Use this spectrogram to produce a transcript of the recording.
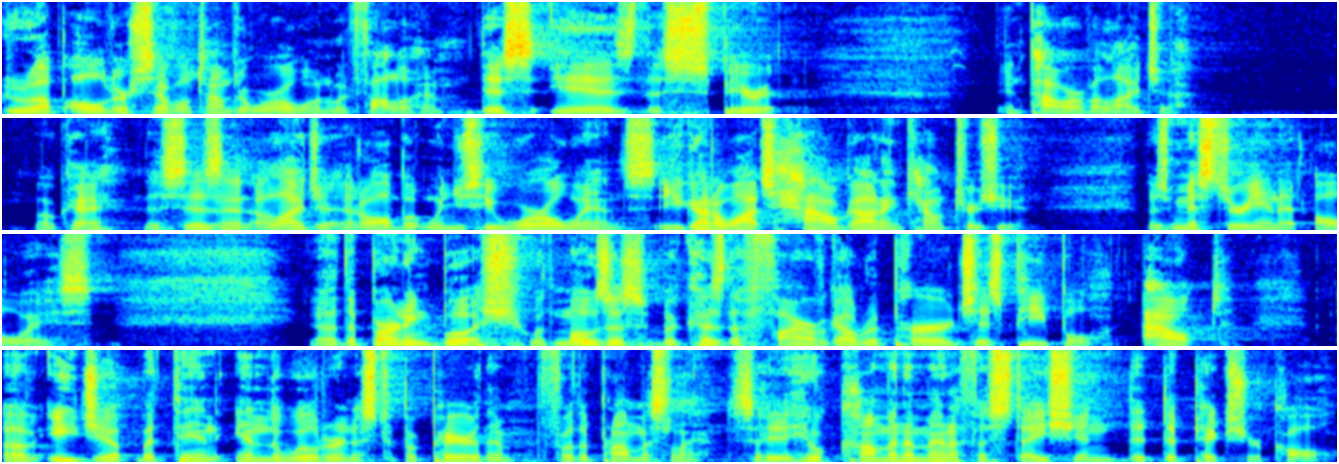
Grew up older, several times a whirlwind would follow him. This is the spirit and power of Elijah okay? This isn't Elijah at all, but when you see whirlwinds, you got to watch how God encounters you. There's mystery in it always. Uh, the burning bush with Moses, because the fire of God would purge his people out of Egypt, but then in the wilderness to prepare them for the promised land. So he'll come in a manifestation that depicts your call.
